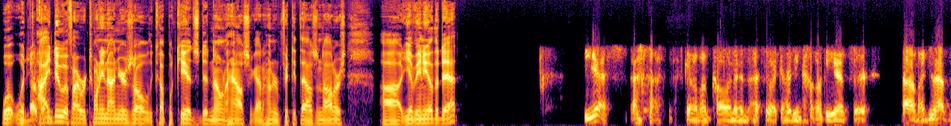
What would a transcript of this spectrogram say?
what would okay. I do if I were 29 years old, with a couple of kids, didn't own a house, I got $150,000? Uh, you have any other debt? Yes, that's kind of what I'm calling in. I feel like I already know the answer. Um, I do have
